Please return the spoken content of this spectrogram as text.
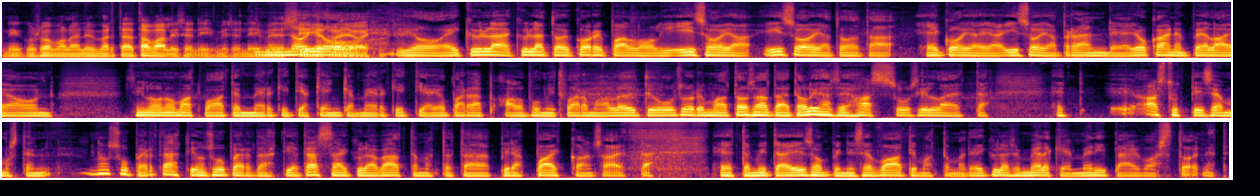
niin kuin suomalainen ymmärtää tavallisen ihmisen, niin no joo, rajoihin. joo, ei kyllä, kyllä toi koripallo oli isoja, isoja tuota, egoja ja isoja brändejä. Jokainen pelaaja on, Niillä on omat vaatemerkit ja kenkämerkit ja jopa rap-albumit varmaan löytyy suurimmalta osalta. Että olihan se hassu sillä, että, että astuttiin semmoisten, no supertähti on supertähti ja tässä ei kyllä välttämättä tämä pidä paikkaansa, että, että mitä isompi, niin sen vaatimattomat, ei kyllä se melkein meni päinvastoin. Että,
